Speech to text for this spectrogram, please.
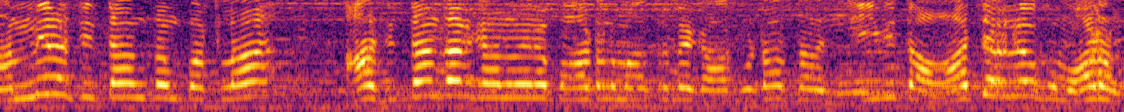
నమ్మిన సిద్ధాంతం పట్ల ఆ సిద్ధాంతానికి అనువైన పాటలు మాత్రమే కాకుండా తన జీవిత ఆచరణ ఒక మోడల్.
